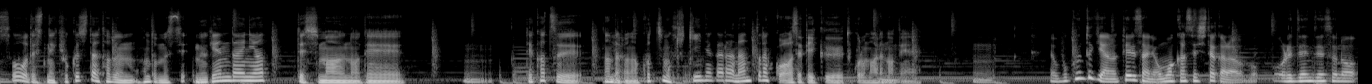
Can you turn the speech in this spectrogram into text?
そうですね。曲自体は多分本当無せ無限大にあってしまうので、うん。で、かつ、なんだろうな、こっちも聞きながらなんとなく合わせていくところもあるので、うん。いや僕の時、あの、テルさんにお任せしたから、ぼ俺全然その、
